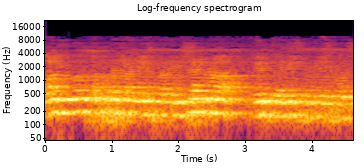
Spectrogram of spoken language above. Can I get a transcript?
వాళ్ళు ఈ రోజు తప్పు ప్రచారం చేస్తున్నారు ఈ విషయాన్ని కూడా మీరు దయచేసి తెలియజేసుకోవాల్సిన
